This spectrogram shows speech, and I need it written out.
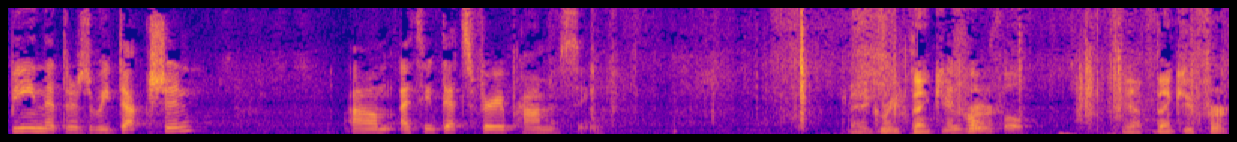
being that there's a reduction. Um, I think that's very promising I agree. Thank you and for hopeful. yeah. Thank you for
